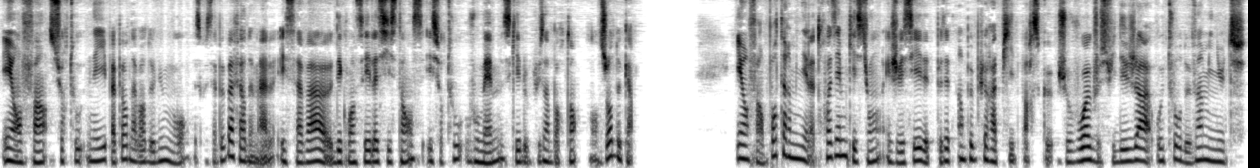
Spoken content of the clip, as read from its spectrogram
Et enfin, surtout, n'ayez pas peur d'avoir de l'humour parce que ça peut pas faire de mal et ça va euh, décoincer l'assistance et surtout vous-même, ce qui est le plus important dans ce genre de cas. Et enfin, pour terminer la troisième question, et je vais essayer d'être peut-être un peu plus rapide parce que je vois que je suis déjà autour de 20 minutes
